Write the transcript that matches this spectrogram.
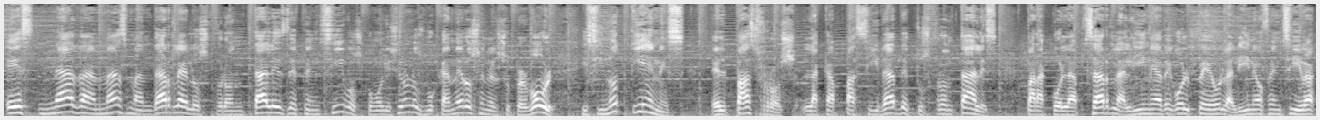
es nada más mandarle a los frontales defensivos, como lo hicieron los Bucaneros en el Super Bowl. Y si no tienes el pass rush, la capacidad de tus frontales para colapsar la línea de golpeo, la línea ofensiva,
